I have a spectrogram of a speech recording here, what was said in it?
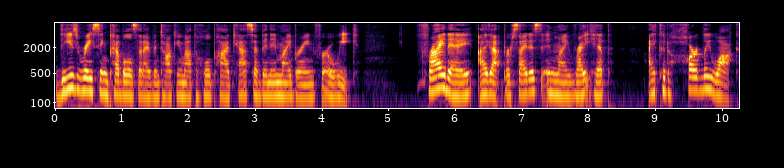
These racing pebbles that I've been talking about the whole podcast have been in my brain for a week. Friday, I got bursitis in my right hip. I could hardly walk.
